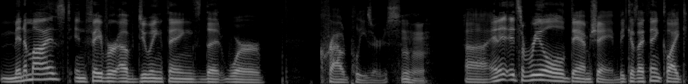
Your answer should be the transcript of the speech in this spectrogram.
minimized in favor of doing things that were crowd pleasers. Uh, and it, it's a real damn shame because i think like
